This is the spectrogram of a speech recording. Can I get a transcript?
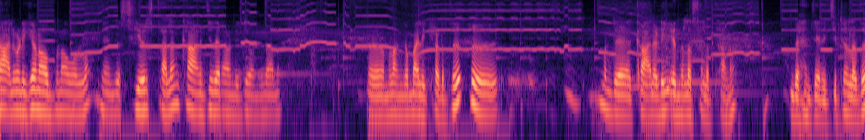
നാല് മണിക്കാണ് ഓപ്പൺ ആവുള്ളൂ. ഞാൻ ജസ്റ്റ് ഈ ഒരു സ്ഥലം കാണിച്ചു തരാൻ വേണ്ടിയിട്ട് വന്നതാണ്. നമ്മൾ അങ്കമാലിക്കടുത്ത് മറ്റേ കാലടി എന്നുള്ള സ്ഥലത്താണ് അദ്ദേഹം ജനിച്ചിട്ടുള്ളത്.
